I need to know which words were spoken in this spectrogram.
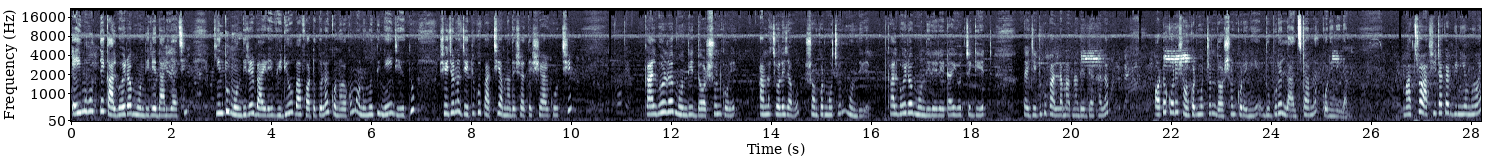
এই মুহূর্তে কালভৈরব মন্দিরে দাঁড়িয়ে আছি। কিন্তু মন্দিরের বাইরে ভিডিও বা ফটো তোলার কোনো রকম অনুমতি নেই যেহেতু। সেই জন্য যেটুকু পাচ্ছি আপনাদের সাথে শেয়ার করছি। কালভৈরব মন্দির দর্শন করে আমরা চলে যাব সংকটমোচন মন্দিরে। কালভৈরব মন্দিরের এটাই হচ্ছে গেট তাই যেটুকু পারলাম আপনাদের দেখালাম। অটো করে সংকটমোচন দর্শন করে নিয়ে দুপুরের লাঞ্চটা আমরা করে নিলাম। মাত্র আশি টাকার বিনিময়ে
